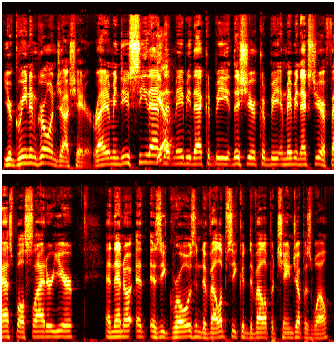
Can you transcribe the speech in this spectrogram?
You're green and growing, Josh Hader, right? I mean, do you see that? That maybe that could be this year, could be, and maybe next year a fastball slider year, and then uh, as he grows and develops, he could develop a changeup as well.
